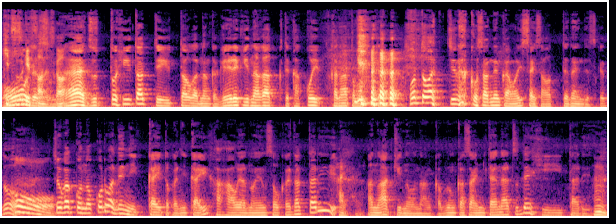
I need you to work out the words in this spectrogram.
弾き続けてたんですか？そうですね、ずっと弾いたって言った方がなんか芸歴長くてかっこいいかなと思って。本当は中学校3年間は一切触ってないんですけおどー。小学校の頃は年に1回とか2回母親の演奏会だったり、はいあの秋のなんか文化祭みたいなやつで弾いたりうん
